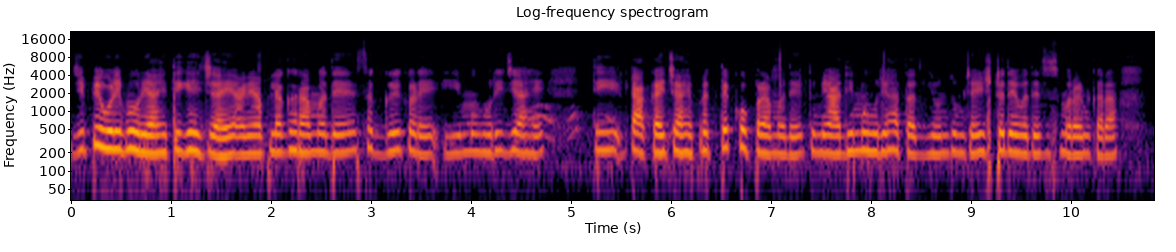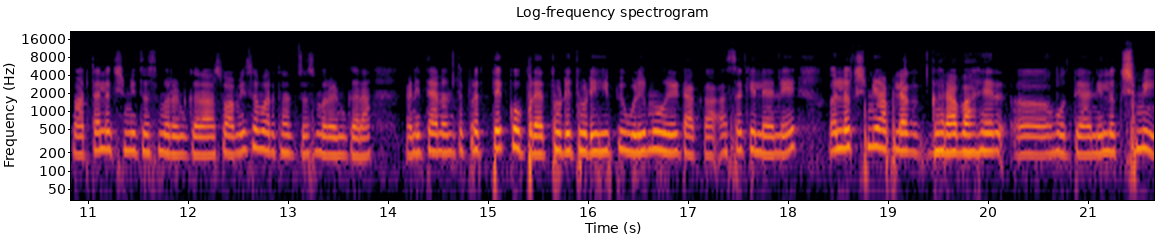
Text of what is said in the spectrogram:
जी पिवळी मोहरी आहे ती घ्यायची आहे आणि आपल्या घरामध्ये सगळीकडे ही मोहरी जी आहे ती टाकायची आहे प्रत्येक कोपऱ्यामध्ये. तुम्ही आधी मोहरी हातात घेऊन तुमच्या इष्टदेवतेचं स्मरण करा माता लक्ष्मीचं स्मरण करा स्वामी समर्थांचं स्मरण करा आणि त्यानंतर प्रत्येक कोपऱ्यात थोडी थोडी ही पिवळी मोहरी टाका. असं केल्याने लक्ष्मी आपल्या घराबाहेर होते आणि लक्ष्मी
